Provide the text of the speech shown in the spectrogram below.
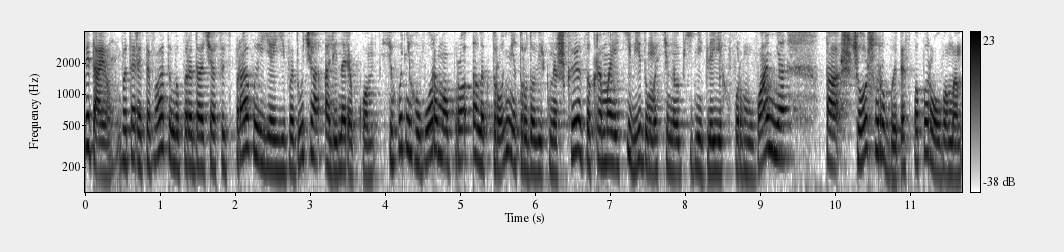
Вітаю в етері ТВ, телепередача «Суть справи. Я її ведуча Аліна Рябко. Сьогодні говоримо про електронні трудові книжки, зокрема, які відомості необхідні для їх формування. Та що ж робити з паперовими?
